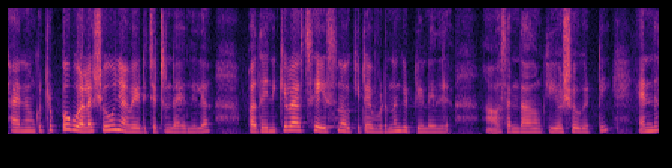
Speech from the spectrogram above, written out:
കാരണം നമുക്ക് ട്രിപ്പ് പോകാനുള്ള ഷൂ ഞാൻ മേടിച്ചിട്ടുണ്ടായിരുന്നില്ല. അപ്പോൾ അതെനിക്കുള്ള സൈസ് നോക്കിയിട്ട് എവിടെ നിന്നും കിട്ടിയിട്ടുണ്ടായിരുന്നില്ല. അവസാനം എന്താ നമുക്ക് ഈ ഷൂ കിട്ടി. എന്റെ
